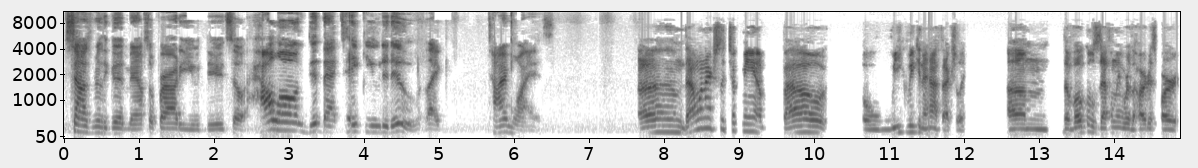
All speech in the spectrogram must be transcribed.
Sounds really good, man. I'm so proud of you, dude. So how long did that take you to do, like time wise? Um, that one actually took me about a week, week and a half, actually. Um, the vocals definitely were the hardest part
